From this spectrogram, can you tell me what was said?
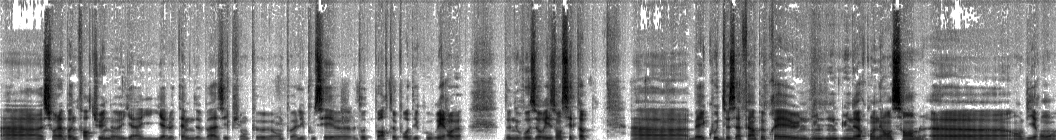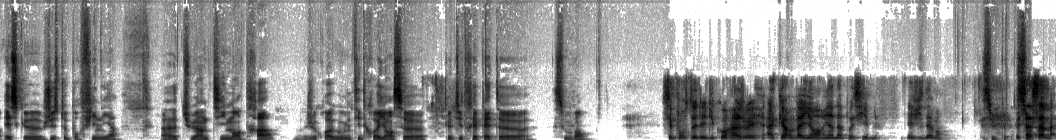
Euh, sur la bonne fortune, il y a, y a le thème de base et puis on peut, on peut aller pousser d'autres portes pour découvrir de nouveaux horizons. C'est top. Euh, ben écoute, ça fait à peu près une, une, une heure qu'on est ensemble environ. Est-ce que, juste pour finir, tu as un petit mantra je crois, ou une petite croyance euh, que tu te répètes euh, souvent. C'est pour se donner du courage, oui. À cœur vaillant, rien d'impossible, évidemment. Super. Mais ça, ça,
